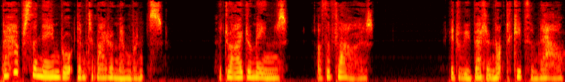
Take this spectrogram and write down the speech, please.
perhaps the name brought them to my remembrance the dried remains of the flowers. It would be better not to keep them now.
